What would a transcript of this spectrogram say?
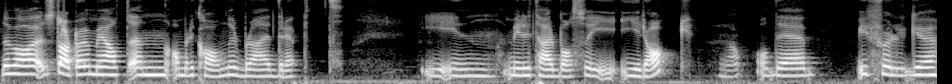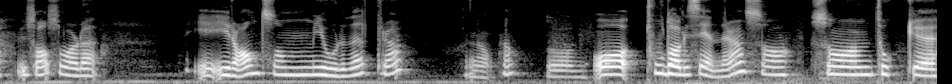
Det var- starta jo med at en amerikaner ble drept i en militærbase i Irak. Ja. Og det Ifølge USA så var det Iran som gjorde det, tror jeg. ja. Ja. Så Og to dager senere så, så tok eh,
